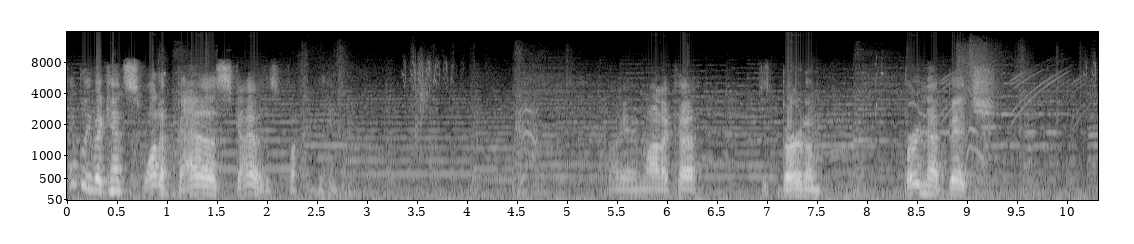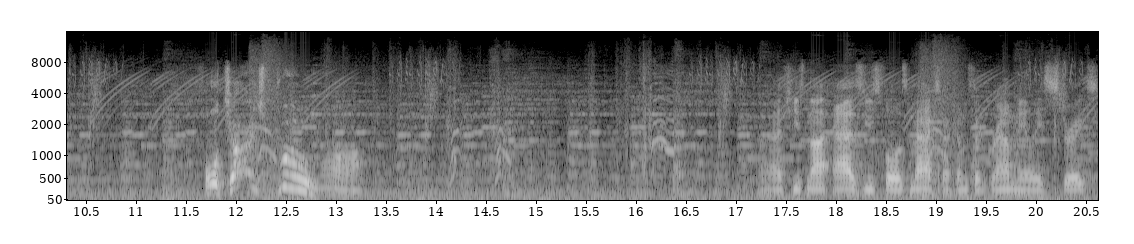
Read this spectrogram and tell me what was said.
Can't believe I can't swat a bat out of the sky with this fucking thing. Oh yeah, Monica. Just burn him. Burn that bitch. Full charge! Boom! Aw. Uh, she's not as useful as Max when it comes to ground melee strikes.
